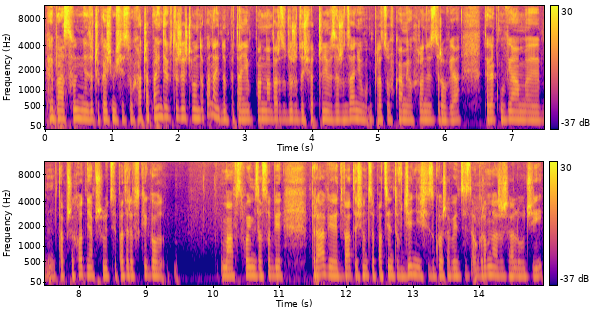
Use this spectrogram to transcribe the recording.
Chyba słynnie doczekaliśmy się słuchacza. Panie dyrektorze, jeszcze mam do pana jedno pytanie, bo pan ma bardzo duże doświadczenie w zarządzaniu placówkami ochrony zdrowia. Tak jak mówiłam, y, ta przychodnia przy ulicy Paderewskiego ma w swoim zasobie prawie 2000 pacjentów dziennie się zgłasza, więc jest ogromna rzesza ludzi.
